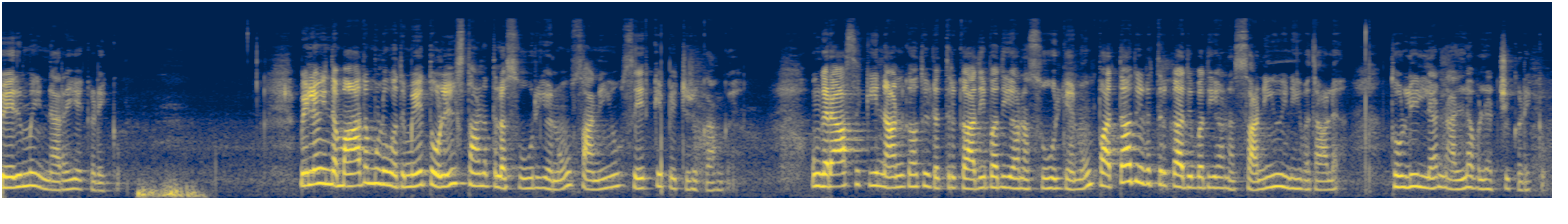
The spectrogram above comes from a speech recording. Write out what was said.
பெருமை நிறைய கிடைக்கும். மேலும் இந்த மாதம் முழுவதுமே தொழில் ஸ்தானத்தில் சூரியனும் சனியும் சேர்க்கை பெற்றிருக்காங்க. உங்கள் ராசிக்கு நான்காவது இடத்திற்கு அதிபதியான சூரியனும் பத்தாவது இடத்திற்கு அதிபதியான சனியும் இணைவதால் தொழிலில் நல்ல வளர்ச்சி கிடைக்கும்.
